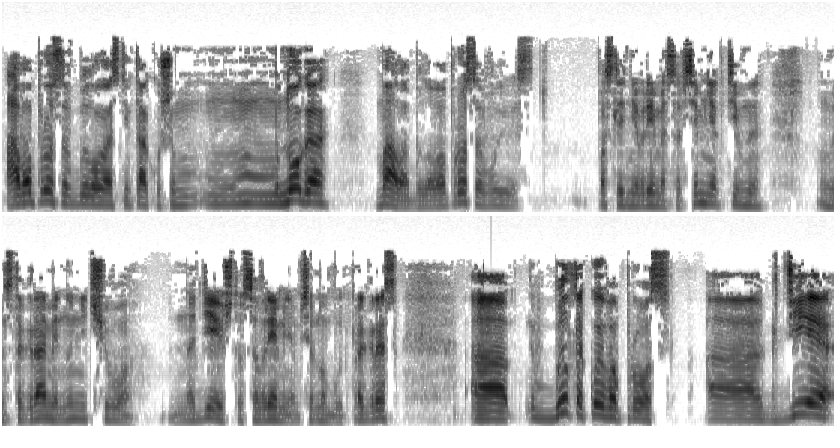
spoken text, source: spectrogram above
А вопросов было у нас не так уж и много. Мало было вопросов. Вы последнее время совсем не активны в Инстаграме, ну ничего. Надеюсь, что со временем все равно будет прогресс. А, был такой вопрос, а, где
